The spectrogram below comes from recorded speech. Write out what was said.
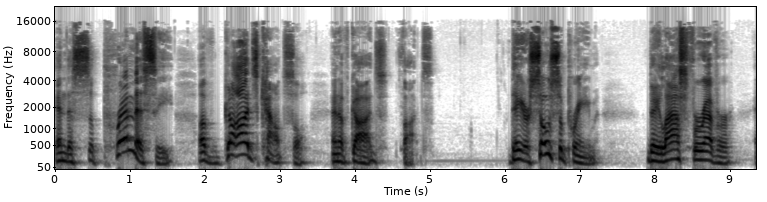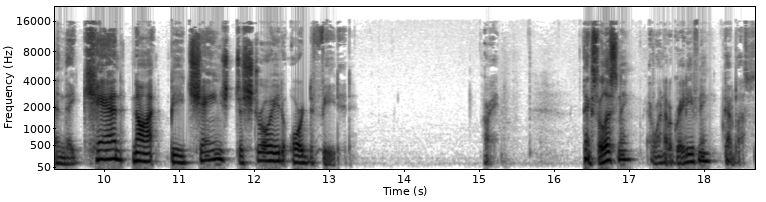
in the supremacy of God's counsel and of God's thoughts. They are so supreme, they last forever, and they cannot be changed, destroyed, or defeated. All right. Thanks for listening. Everyone have a great evening. God bless.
